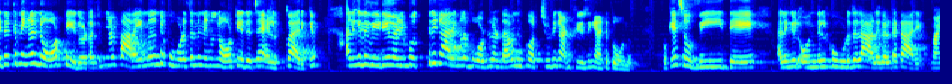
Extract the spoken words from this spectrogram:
ഇതൊക്കെ നിങ്ങൾ നോട്ട് ചെയ്തു കേട്ടോ. അപ്പം ഞാൻ പറയുന്നതിന്റെ കൂടെ തന്നെ നിങ്ങൾ നോട്ട് ചെയ്ത് വെച്ചാൽ എളുപ്പമായിരിക്കും. അല്ലെങ്കിൽ വീഡിയോ കഴിയുമ്പോൾ ഒത്തിരി കാര്യങ്ങൾ ബോർഡിൽ ബോർഡിലുണ്ടാവും നിങ്ങൾക്ക് കുറച്ചുകൂടി കൺഫ്യൂസിങ് ആയിട്ട് തോന്നും. ഓക്കെ സോ വി ദേ അല്ലെങ്കിൽ ഒന്നിൽ കൂടുതൽ ആളുകളുടെ കാര്യം മൈ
